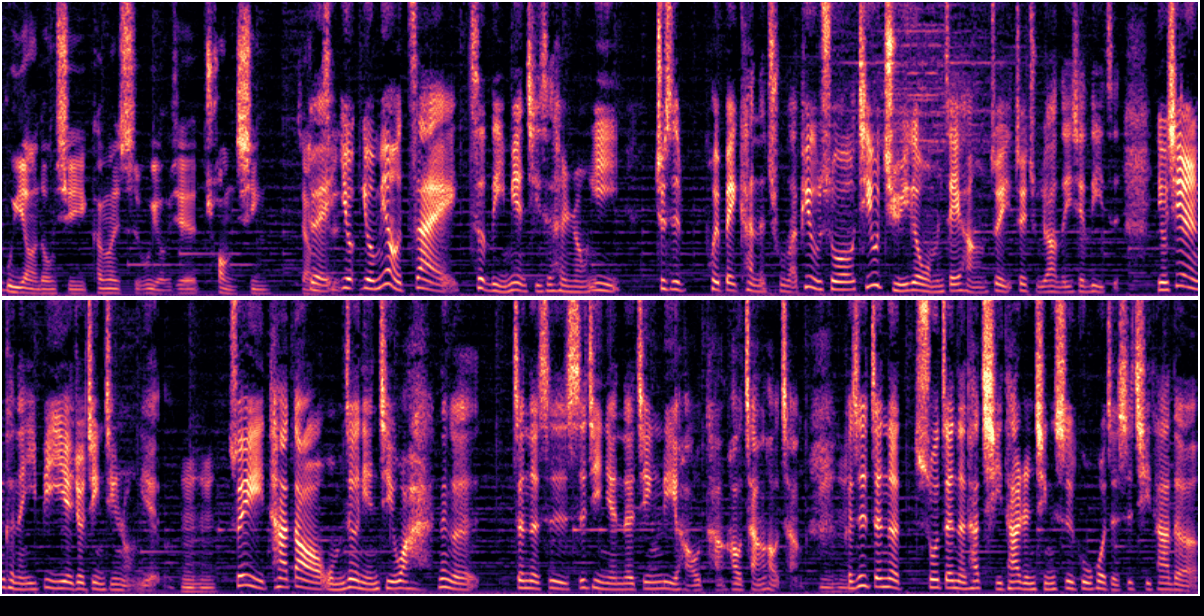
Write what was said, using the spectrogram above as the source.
不一样的东西，看看是否有一些创新这样子。对，有有没有在这里面其实很容易就是。会被看得出来。譬如说，其实我举一个我们这一行最最主要的一些例子，有些人可能一毕业就进金融业了，嗯哼，所以他到我们这个年纪，哇，那个。真的是十几年的经历，好长好长好长。嗯、可是真的说真的，他其他人情世故或者是其他的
